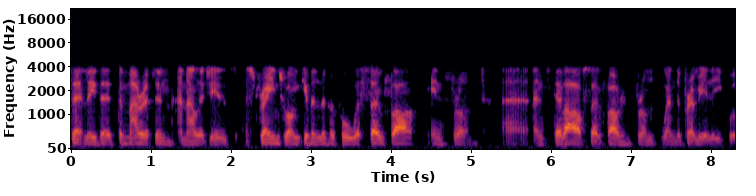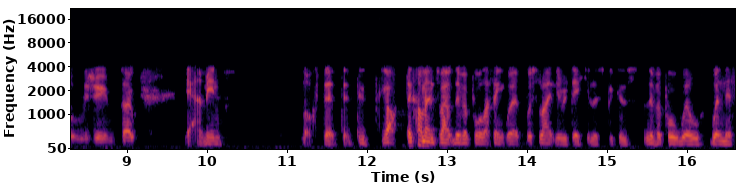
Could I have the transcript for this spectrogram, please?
certainly the, the marathon analogy is a strange one given Liverpool were so far in front uh, and still are so far in front when the Premier League will resume. So, yeah, I mean, look, the, the, the, comments about Liverpool, I think, were, were slightly ridiculous because Liverpool will win this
